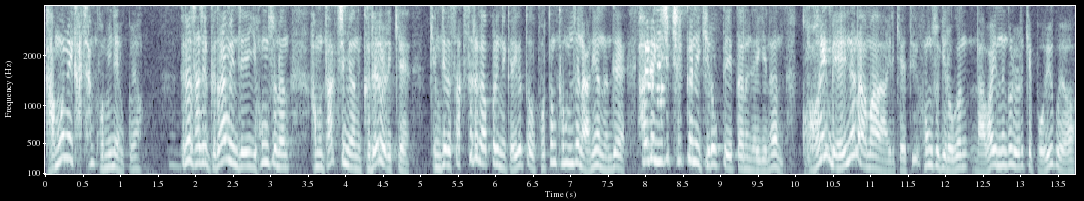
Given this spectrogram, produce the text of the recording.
가뭄이 가장 고민이었고요. 그래서 사실 그 다음에 이제 이 홍수는 한번 닥치면 그대로 이렇게 경제를 싹 쓸어가 버리니까 이것도 보통 큰 문제는 아니었는데 827건이 기록돼 있다는 얘기는 거의 매년 아마 이렇게 홍수 기록은 나와 있는 걸로 이렇게 보이고요.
